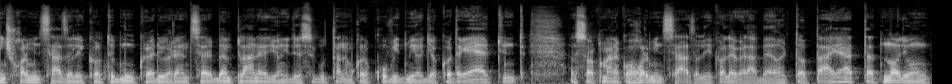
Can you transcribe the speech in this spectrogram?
nincs 30%-kal több munkaerő a rendszerben, pláne egy olyan időszak után, amikor a Covid miatt gyakorlatilag eltűnt a szakmának a 30%-a legalább elhagyta a pályát, tehát nagyon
